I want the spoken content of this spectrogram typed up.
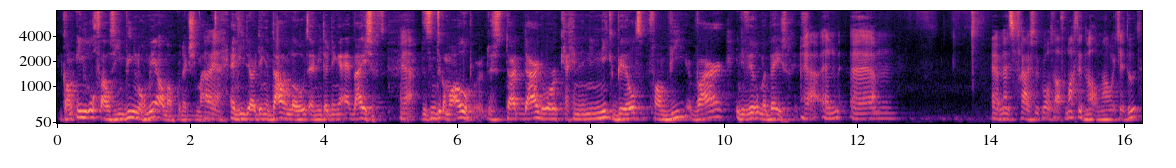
je kan in die logfile zien wie er nog meer allemaal connectie maakt. Oh ja. En wie daar dingen downloadt en wie daar dingen wijzigt. Ja. Dat is natuurlijk allemaal open. Dus da- daardoor krijg je een uniek beeld van wie waar in de wereld mee bezig is. Ja, en ehm, eh, mensen vragen zich natuurlijk wel eens af, mag dit nou allemaal wat jij doet?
